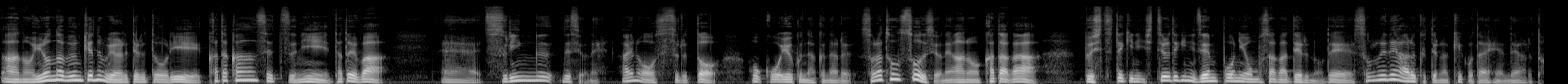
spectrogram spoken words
あのいろんな文献でも言われてる通り肩関節に例えば、えースリングですよねああいうのをすると歩行良くなくなるそれはとそうですよねあの肩が物質的に必要的に前方に重さが出るのでそれで歩くっていうのは結構大変であると。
